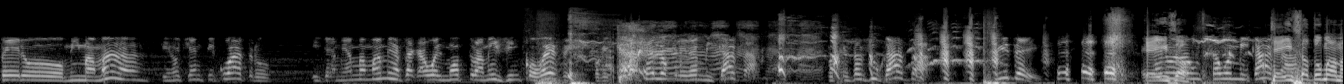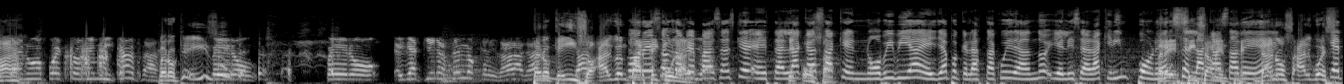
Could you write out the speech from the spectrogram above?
pero mi mamá tiene 84 y ya mi mamá me ha sacado el monstruo a mí cinco veces porque quiere hacer lo que le dé en mi casa. Porque esa es su casa. ¿Viste? ¿Qué Ella no hizo? chavo en mi casa. ¿Qué hizo tu mamá? Ella no ha puesto en mi casa. ¿Pero qué hizo? Pero, pero ella quiere hacer lo que le da la gana. ¿Pero qué hizo? casa. Algo en Por eso particular. lo que pasa es que está en ¿Qué la casa cosa? que no vivía ella porque la está cuidando y él dice, ahora quiere imponerse en la casa de él. Danos algo ¿Qué espe-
